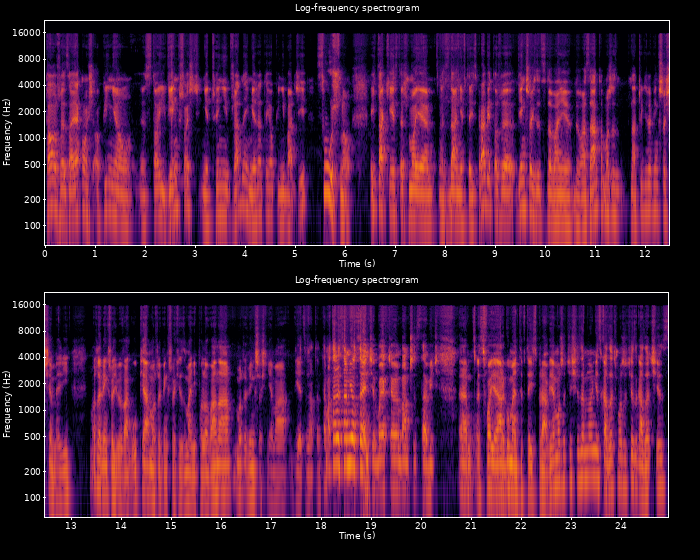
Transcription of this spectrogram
to, że za jakąś opinią stoi większość, nie czyni w żadnej mierze tej opinii bardziej słuszną. I takie jest też moje zdanie w tej sprawie. To, że większość zdecydowanie była za, to może znaczyć, że większość się myli. Może większość bywa głupia, może większość jest zmanipulowana, może większość nie ma wiedzy na ten temat, ale sami ocencie, bo ja chciałem Wam przedstawić swoje argumenty w tej sprawie. Możecie się ze mną nie zgadzać, możecie zgadzać się z,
